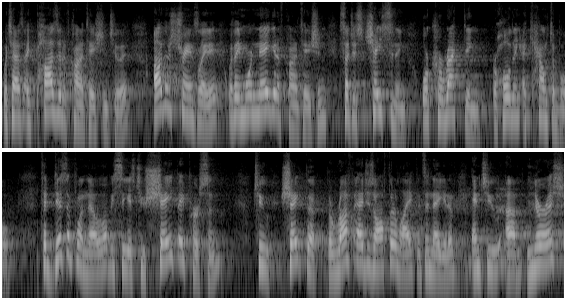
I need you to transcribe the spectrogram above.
which has a positive connotation to it. Others translate it with a more negative connotation, such as chastening or correcting or holding accountable. To discipline, though, what we see is to shape a person, to shape the, the rough edges off their life, that's a negative, and to um, nourish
